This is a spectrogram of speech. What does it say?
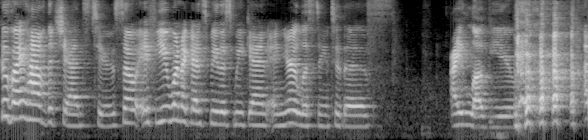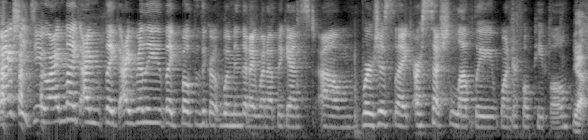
because I have the chance to. So if you went against me this weekend and you're listening to this, I love you. And I actually do. I'm like, I'm like, I really like both of the girl, women that I went up against. Um, were just like are such lovely, wonderful people. yeah.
